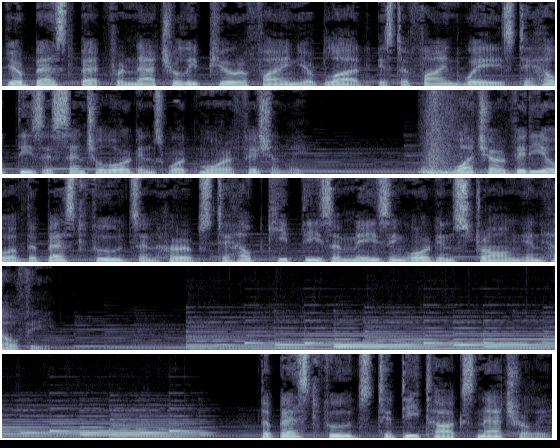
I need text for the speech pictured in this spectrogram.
your best bet for naturally purifying your blood is to find ways to help these essential organs work more efficiently. Watch our video of the best foods and herbs to help keep these amazing organs strong and healthy. The best foods to detox naturally.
